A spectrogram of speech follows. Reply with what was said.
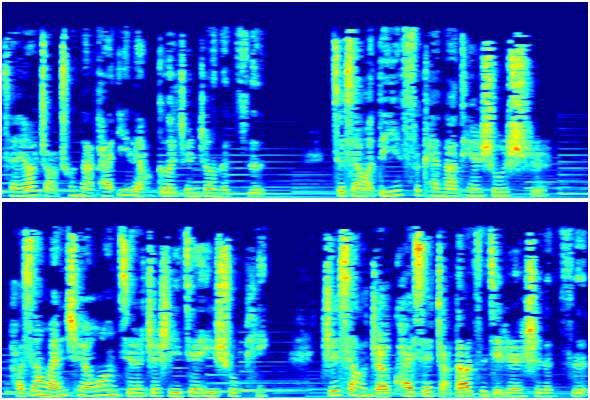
想要找出哪怕一两个真正的字。就像我第一次看到天书时，好像完全忘记了这是一件艺术品，只想着快些找到自己认识的字，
